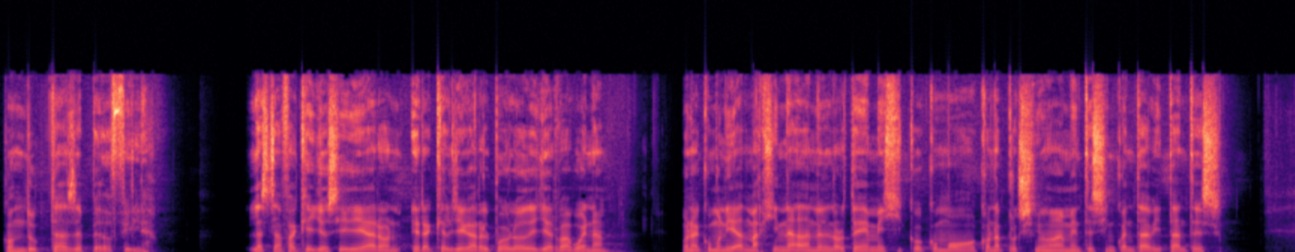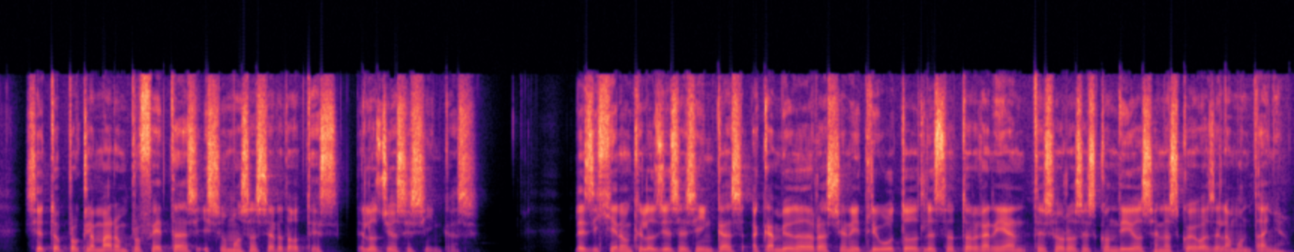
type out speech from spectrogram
conductas de pedofilia. La estafa que ellos idearon era que al llegar al pueblo de Yerbabuena, una comunidad marginada en el norte de México como con aproximadamente 50 habitantes, se autoproclamaron profetas y sumos sacerdotes de los dioses incas. Les dijeron que los dioses incas, a cambio de adoración y tributos, les otorgarían tesoros escondidos en las cuevas de la montaña,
